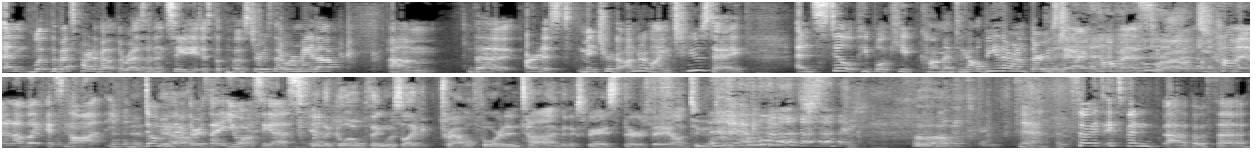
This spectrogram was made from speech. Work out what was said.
And what the best part about the residency is the posters that were made up. Um, the artist made sure to underline Tuesday. And still, people keep commenting, "I'll be there on Thursday. I promise. You know, Right. I'm coming." And I'm like, "It's not. Don't be Yeah. there Thursday. You won't see us." Yeah, the Globe thing was like travel forward in time and experience Thursday on Tuesday. Yeah. Uh, Yeah. So it's it's been uh, both uh,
